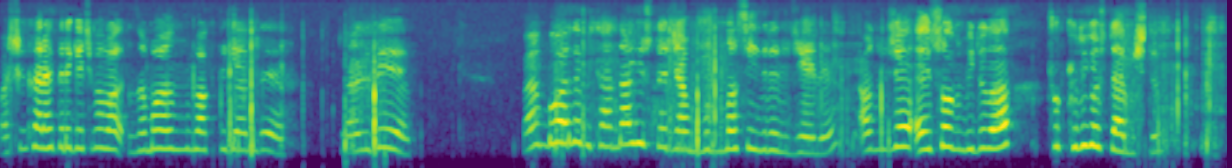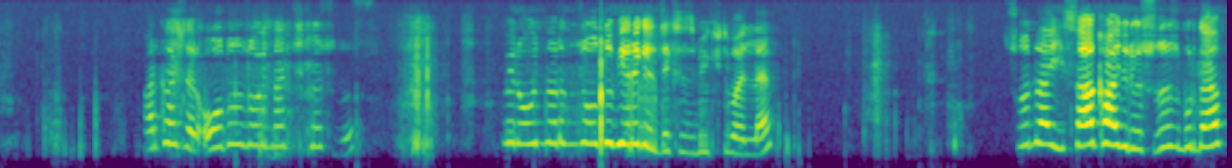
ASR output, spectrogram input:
Başka karaktere geçme va- zaman vakti geldi. Geldi. Ben bu arada bir tane daha göstereceğim bunu nasıl indirileceğini. Az önce en son videoda çok kötü göstermiştim. Arkadaşlar olduğunuz oyundan çıkıyorsunuz. Böyle oyunlarınız olduğu bir yere geleceksiniz büyük ihtimalle. Sonra sağa kaydırıyorsunuz. Burada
